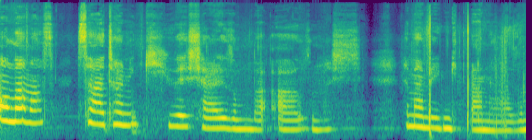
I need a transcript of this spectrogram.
Olamaz. Saat 12 ve şarjım da azmış. Hemen benim gitmem lazım.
